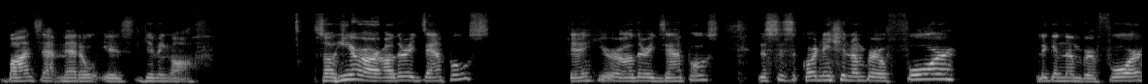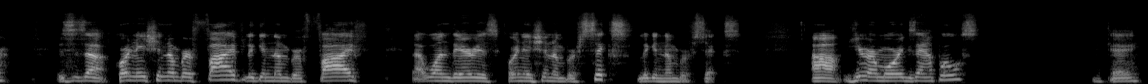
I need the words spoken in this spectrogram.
bonds that metal is giving off. So here are other examples. Okay, here are other examples. This is a coordination number of four, ligand number four. This is a coordination number five, ligand number five. That one there is coordination number six, ligand number six. Uh, here are more examples. Okay,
